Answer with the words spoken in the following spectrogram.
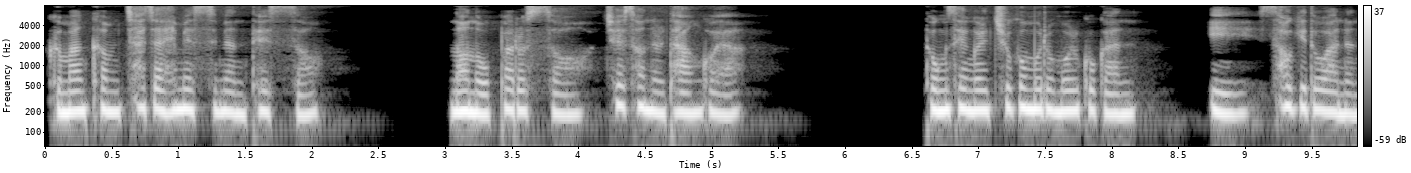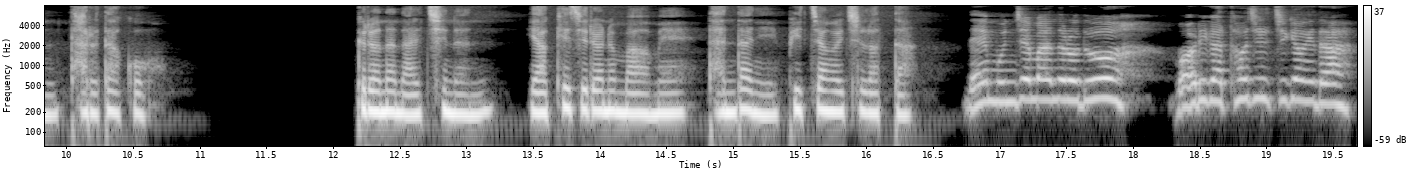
그만큼 찾아 헤맸으면 됐어. 넌 오빠로서 최선을 다한 거야. 동생을 죽음으로 몰고 간 이 서기도와는 다르다고. 그러나 날치는 약해지려는 마음에 단단히 빗장을 찔렀다. 내 문제만으로도 머리가 터질 지경이다.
